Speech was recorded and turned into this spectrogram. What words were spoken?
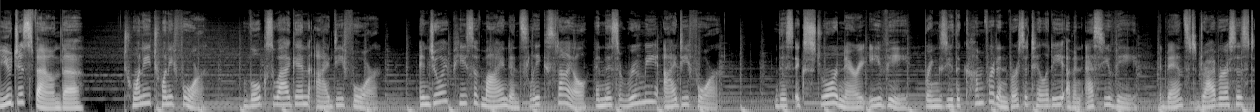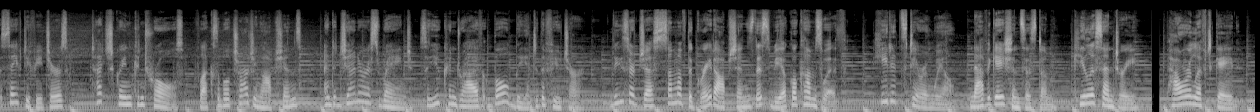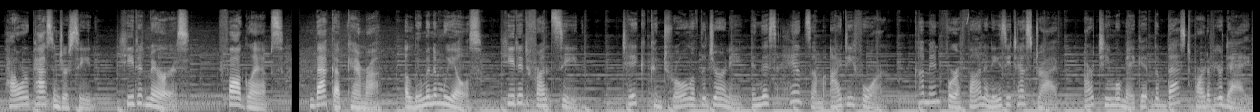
You just found the 2024 Volkswagen ID4. Enjoy peace of mind and sleek style in this roomy ID4. This extraordinary EV brings you the comfort and versatility of an SUV, advanced driver assist safety features, touchscreen controls, flexible charging options, and a generous range so you can drive boldly into the future. These are just some of the great options this vehicle comes with. Heated steering wheel, navigation system, keyless entry, power liftgate, power passenger seat, heated mirrors, fog lamps, backup camera, aluminum wheels, heated front seat. Take control of the journey in this handsome ID4. Come in for a fun and easy test drive. Our team will make it the best part of your day.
